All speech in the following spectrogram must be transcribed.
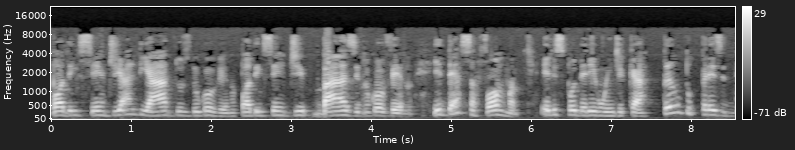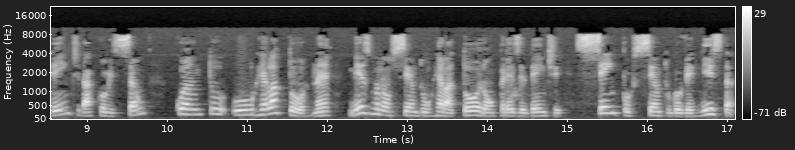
podem ser de aliados do governo, podem ser de base do governo. E dessa forma, eles poderiam indicar tanto o presidente da comissão quanto o relator, né? Mesmo não sendo um relator ou um presidente 100% governista,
